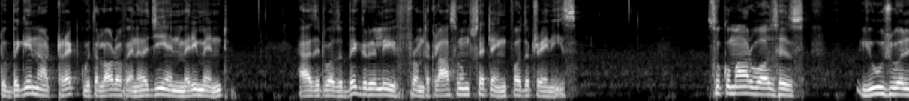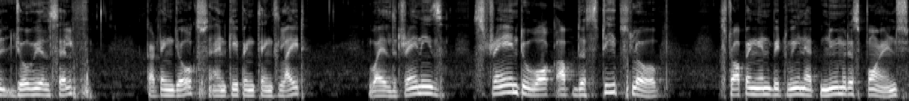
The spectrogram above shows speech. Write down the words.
to begin our trek with a lot of energy and merriment as it was a big relief from the classroom setting for the trainees. Sukumar was his usual jovial self, cutting jokes and keeping things light, while the trainees strained to walk up the steep slope, stopping in between at numerous points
